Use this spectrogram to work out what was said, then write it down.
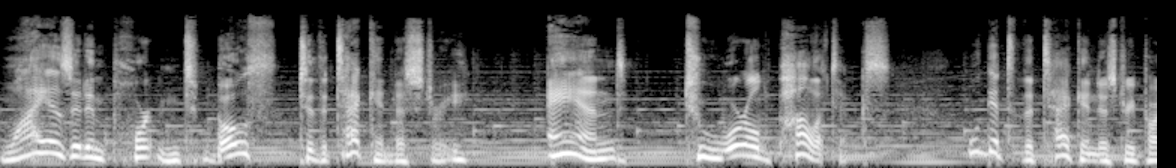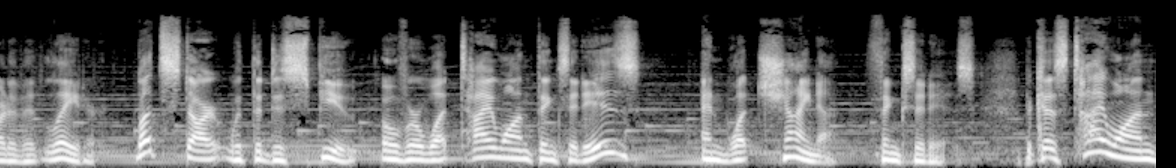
Why is it important both to the tech industry and to world politics? We'll get to the tech industry part of it later. Let's start with the dispute over what Taiwan thinks it is and what China thinks it is. Because Taiwan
